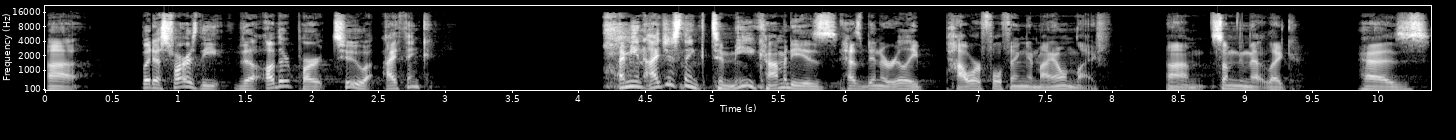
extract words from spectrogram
Uh, but as far as the the other part too, I think. I mean, I just think to me, comedy is has been a really powerful thing in my own life. Um, something that like has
